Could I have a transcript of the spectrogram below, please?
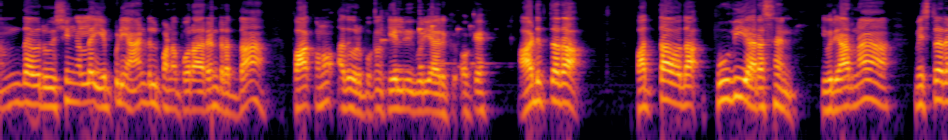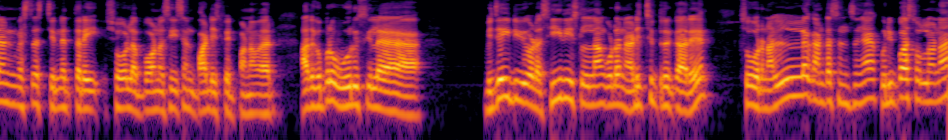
அந்த ஒரு விஷயங்கள்ல எப்படி ஹேண்டில் பண்ண போகிறாருன்றது தான் பார்க்கணும். அது ஒரு பக்கம் கேள்விக்குறியாக இருக்குது ஓகே அடுத்ததா பத்தாவதா புவி அரசன். இவர் யாருன்னா மிஸ்டர் அண்ட் மிஸ்ஸஸ் சின்னத்திரை ஷோவில் போன சீசன் பார்ட்டிசிபேட் பண்ணவர். அதுக்கப்புறம் ஒரு சில விஜய் டிவியோட சீரீஸ்லாம் கூட நடிச்சிட்டு இருக்காரு. ஸோ ஒரு நல்ல கண்டஸ்டன்ஸுங்க குறிப்பாக சொல்லணும்னா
